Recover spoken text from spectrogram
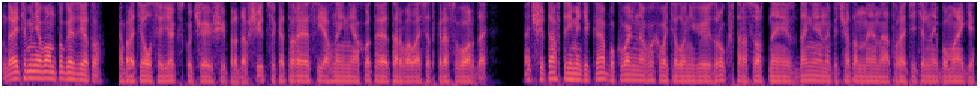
«Дайте мне вон ту газету», — обратился я к скучающей продавщице, которая с явной неохотой оторвалась от кроссворда. Отсчитав три медика, буквально выхватил у нее из рук второсортное издание, напечатанное на отвратительной бумаге.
